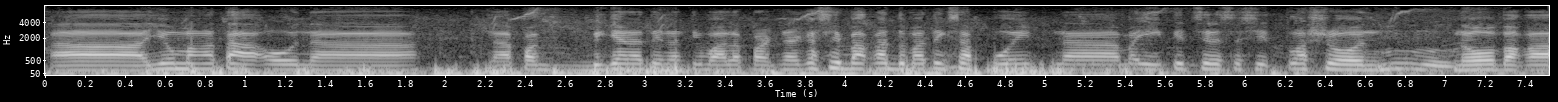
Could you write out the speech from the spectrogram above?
ah yung mga tao na na pagbigyan natin ng tiwala partner kasi baka dumating sa point na maipit sila sa sitwasyon Mm. no baka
